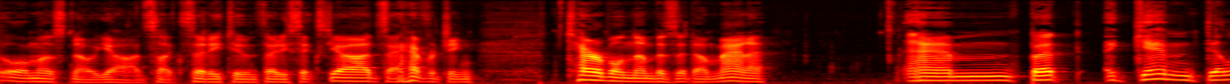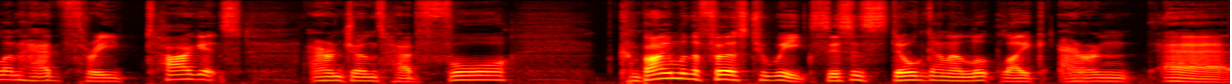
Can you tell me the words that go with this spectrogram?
almost no yards, like 32 and 36 yards. They're averaging terrible numbers that don't matter. Um, but again, Dillon had three targets. Aaron Jones had four. Combined with the first two weeks, this is still going to look like Aaron uh,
